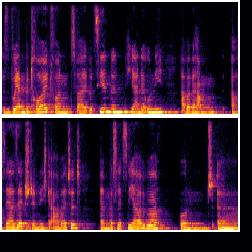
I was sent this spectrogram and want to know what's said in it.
werden betreut von zwei Dozierenden hier an der Uni, aber wir haben auch sehr selbstständig gearbeitet ähm, das letzte Jahr über und äh,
